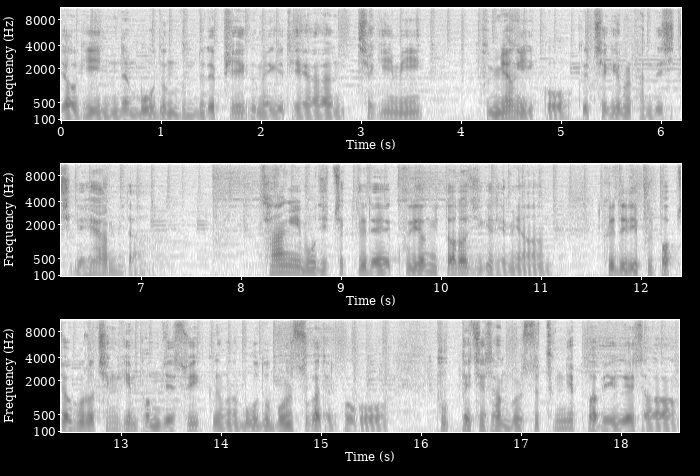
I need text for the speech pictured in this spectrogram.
여기 있는 모든 분들의 피해 금액에 대한 책임이 분명히 있고 그 책임을 반드시 지게 해야 합니다. 상위 모집책들의 구형이 떨어지게 되면 그들이 불법적으로 챙긴 범죄 수익금은 모두 몰수가 될 거고 부패 재산 몰수 특례법에 의해서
